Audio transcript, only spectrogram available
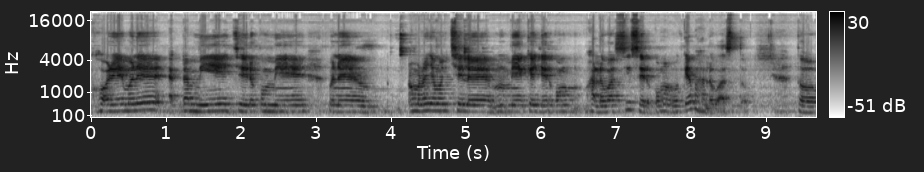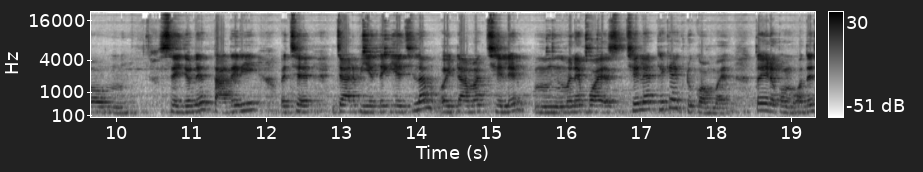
ঘরে মানে একটা মেয়ে, যেরকম মেয়ে মানে আমরা যেমন ছেলে মেয়েকে যেরকম ভালোবাসি, সেরকম আমাকে ভালোবাসতো। তো সেই জন্যে তাদেরই হচ্ছে যার বিয়েতে গিয়েছিলাম, ওইটা আমার ছেলের মানে বয়স, ছেলের থেকে একটু কম বয়স। তো এরকম ওদের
